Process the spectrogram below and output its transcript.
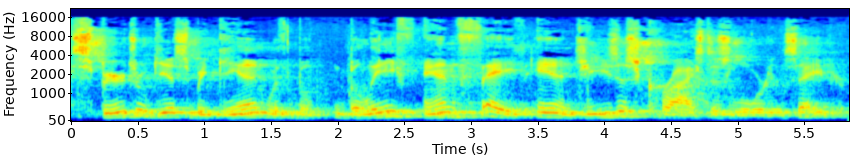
Spiritual gifts begin with be- belief and faith in Jesus Christ as Lord and Savior.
